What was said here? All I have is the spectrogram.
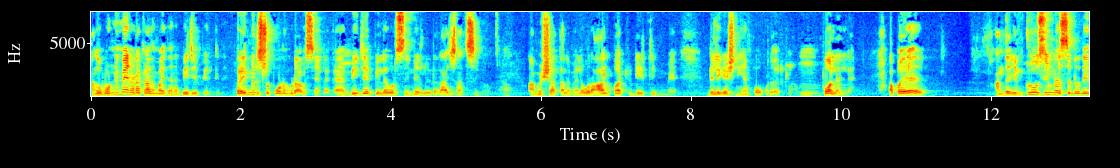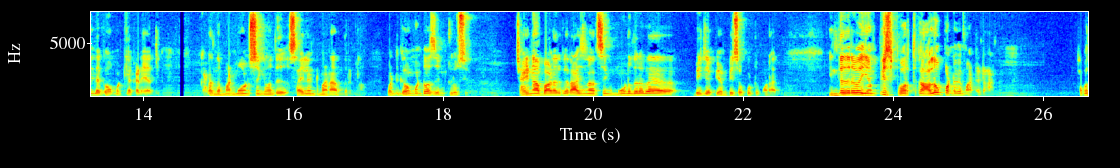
அங்கே ஒன்றுமே நடக்காத மாதிரி தானே பிஜேபி இருக்குது. பிரைம் மினிஸ்டர் போகணும் கூட அவசியம் இல்லைங்க. பிஜேபியில் ஒரு சீனியர் லீடர் ராஜ்நாத் சிங் அமித்ஷா தலைமையில் ஒரு ஆல் பார்ட்டி டெலிகேஷன் ஏன் போகக்கூடாது இருக்கலாம். போல இல்லை. அப்போ அந்த இன்க்ளூசிவ்னஸ்ன்றதே இந்த கவர்மெண்ட்டில் கிடையாது. கடந்த மன்மோகன் சிங் வந்து சைலண்ட் மேனாக இருந்திருக்கலாம். But government was inclusive China பார்டருக்கு ராஜ்நாத் சிங் மூணு தடவை பிஜேபி எம்பிஸை கூட்டு போனார். இந்த தடவை எம்பிஸ் போகிறதுக்கு அலோவ் பண்ணவே மாட்டேன்றாங்க. அப்போ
